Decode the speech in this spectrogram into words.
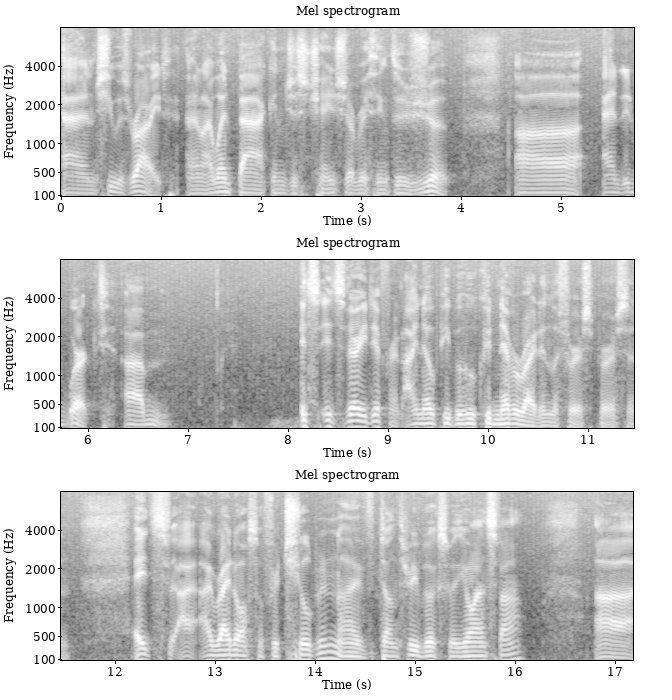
And she was right. And I went back and just changed everything to je, uh, and it worked. Um, it's it's very different. I know people who could never write in the first person. It's I, I, write also for children. I've done three books with Joann Sfar. Uh,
